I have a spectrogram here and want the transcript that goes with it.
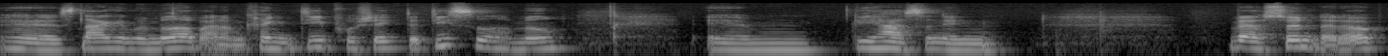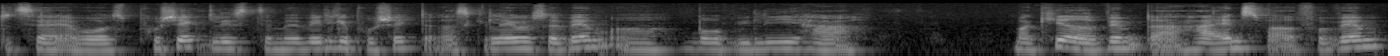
have snakket med medarbejdere omkring de projekter, de sidder med. Øhm, vi har sådan en, hver søndag der opdaterer jeg vores projektliste med, hvilke projekter, der skal laves af hvem, og hvor vi lige har markeret, hvem der har ansvaret for hvem,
